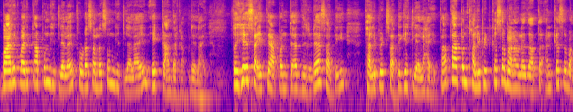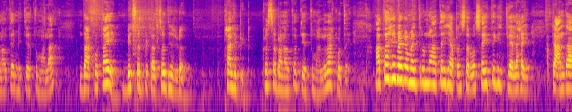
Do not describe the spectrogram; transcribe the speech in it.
बारीक बारीक कापून घेतलेला आहे थोडासा लसूण घेतलेला आहे एक कांदा कापलेला आहे. तर हे साहित्य आपण त्या धिरड्यासाठी थालीपीठसाठी घेतलेलं आहे. तर आता आपण थालीपीठ कसं बनवलं जातं आणि कसं बनवतं मी ते तुम्हाला दाखवत आहे बेसनपिठाचं धिरडं थालीपीठ. कसं बनवतात ते तुम्हाला दाखवत आहे. आता हे बघा मैत्रिणी आता हे आपण सर्व साहित्य घेतलेलं आहे. कांदा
